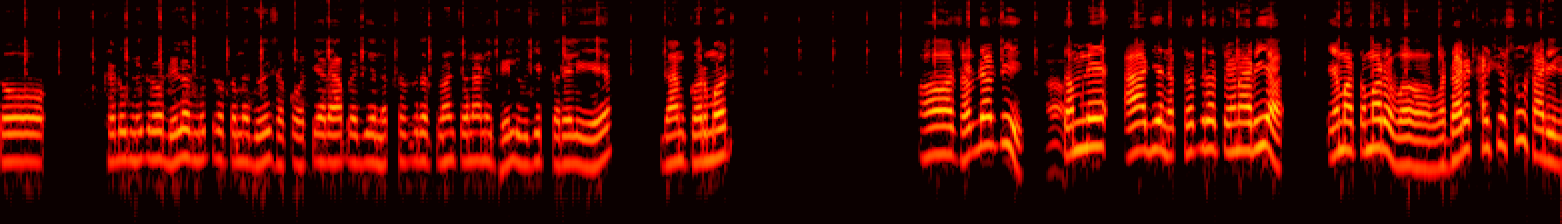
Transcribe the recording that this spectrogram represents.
તો ખેડૂત મિત્રો ડીલર મિત્રો તમે જોઈ શકો અત્યારે આપણે જે નક્ષત્ર ત્રણ ચણાની ફિલ્ડ વિઝિટ કરેલી છે ગામ કરમડ. અ, સરદારજી તમને આ જે નક્ષત્ર ચણા રહ્યા એમાં તમારે વધારે ખાસિયત શું સારી?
